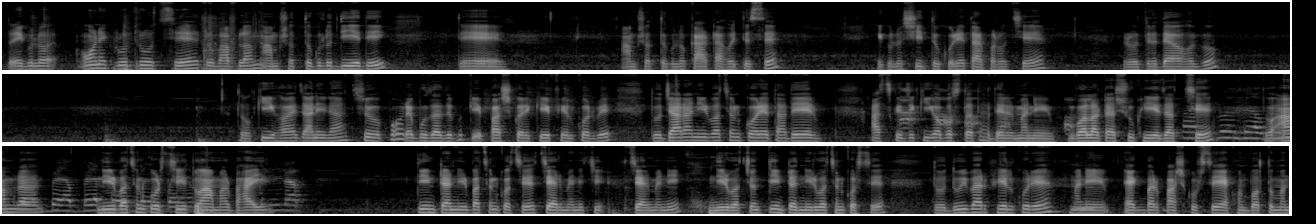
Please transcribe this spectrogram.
তো এগুলো অনেক রৌদ্র হচ্ছে তো ভাবলাম আম সত্ত্বগুলো দিয়ে দিই। তে আম সত্ত্বগুলো কাটা হইতেছে। এগুলো সিদ্ধ করে তারপর হচ্ছে রৌদ্রে দেওয়া হবে তো কি হয় জানি না। পরে বোঝা যাবে কে পাশ করে কে ফেল করবে। তো যারা নির্বাচন করে তাদের আজকে যে কি অবস্থা তাদের মানে গলাটা শুকিয়ে যাচ্ছে। তো আমরা নির্বাচন করছি। তো আমার ভাই তিনটা নির্বাচন করছে চেয়ারম্যানে চেয়ারম্যানে নির্বাচন, তিনটা নির্বাচন করছে। তো দুইবার ফেল করে মানে একবার পাশ করছে এখন বর্তমান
